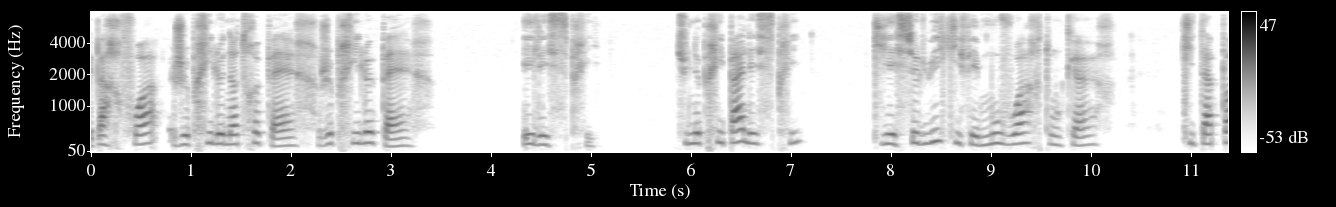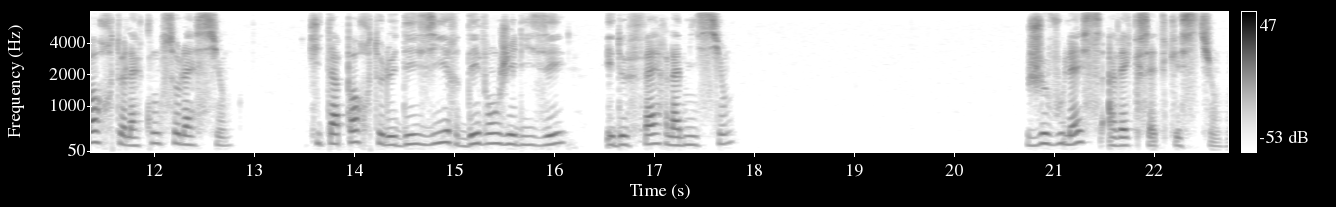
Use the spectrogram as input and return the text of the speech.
mais parfois je prie le Notre Père, je prie le Père et l'Esprit. Tu ne pries pas l'Esprit, qui est celui qui fait mouvoir ton cœur, qui t'apporte la consolation, qui t'apporte le désir d'évangéliser et de faire la mission? Je vous laisse avec cette question.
